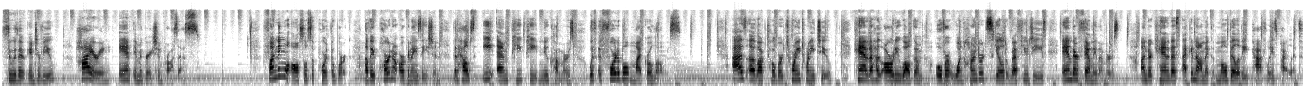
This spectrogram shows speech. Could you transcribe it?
through the interview, hiring, and immigration process. Funding will also support the work of a partner organization that helps EMPP newcomers with affordable microloans. As of October 2022, Canada has already welcomed over 100 skilled refugees and their family members under Canada's Economic Mobility Pathways pilot.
